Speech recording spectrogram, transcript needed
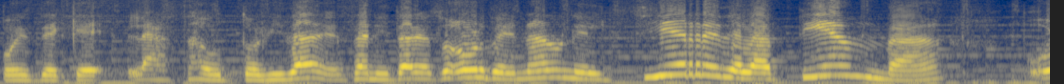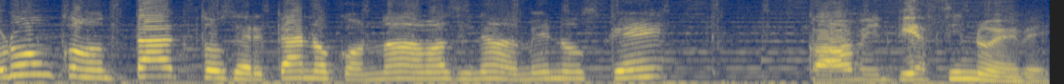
pues de que las autoridades sanitarias ordenaron el cierre de la tienda por un contacto cercano con nada más y nada menos que COVID-19.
